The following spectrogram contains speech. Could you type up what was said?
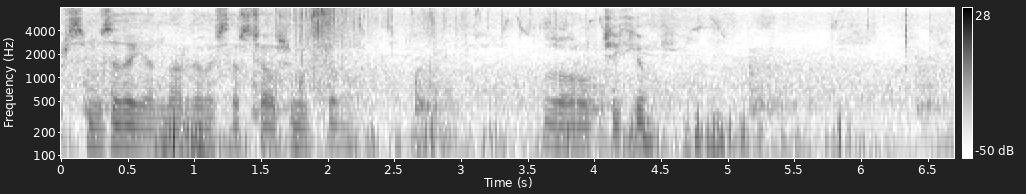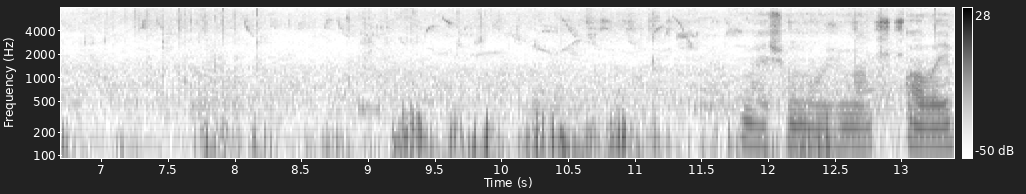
Dersimize de geldi arkadaşlar çalışmakta da. Zorluk çekiyorum. Ben şunun ucundan alayım.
